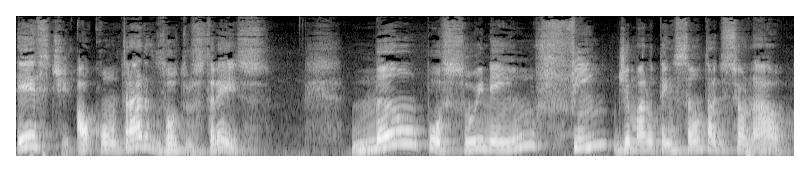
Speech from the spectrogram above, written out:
Este, ao contrário dos outros três, não possui nenhum fim de manutenção tradicional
